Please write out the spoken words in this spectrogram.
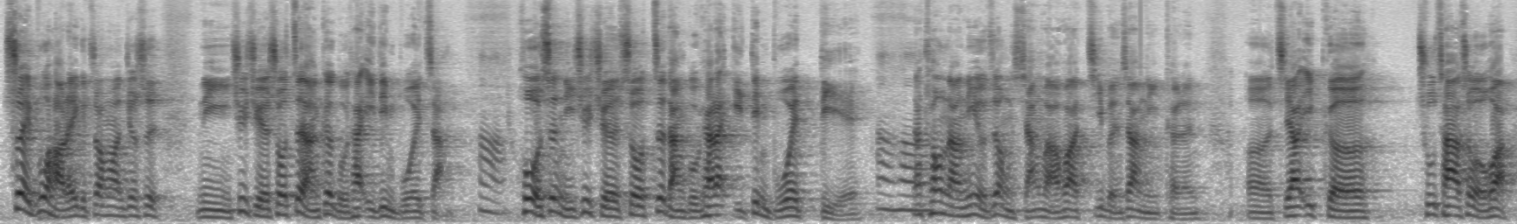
最不好的一个状况就是你去觉得说这档个股它一定不会涨，啊或者是你去觉得说这档股票它一定不会跌，那通常你有这种想法的话，基本上你可能。呃，只要一个出差错的话，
